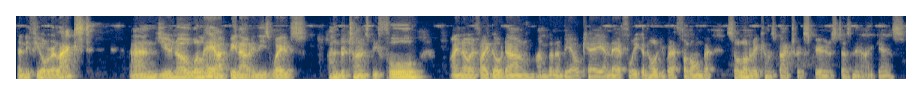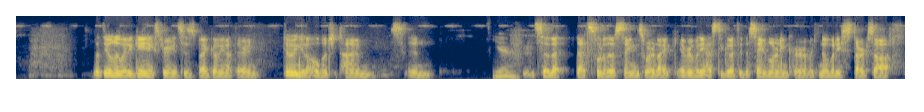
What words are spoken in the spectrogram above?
than if you're relaxed and you know, well, hey, I've been out in these waves hundred times before. I know if I go down, I'm going to be okay, and therefore you can hold your breath for longer. So a lot of it comes back to experience, doesn't it? I guess. But the only way to gain experience is by going out there and doing it a whole bunch of times, and yeah. So that that's one of those things where like everybody has to go through the same learning curve. Like nobody starts off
